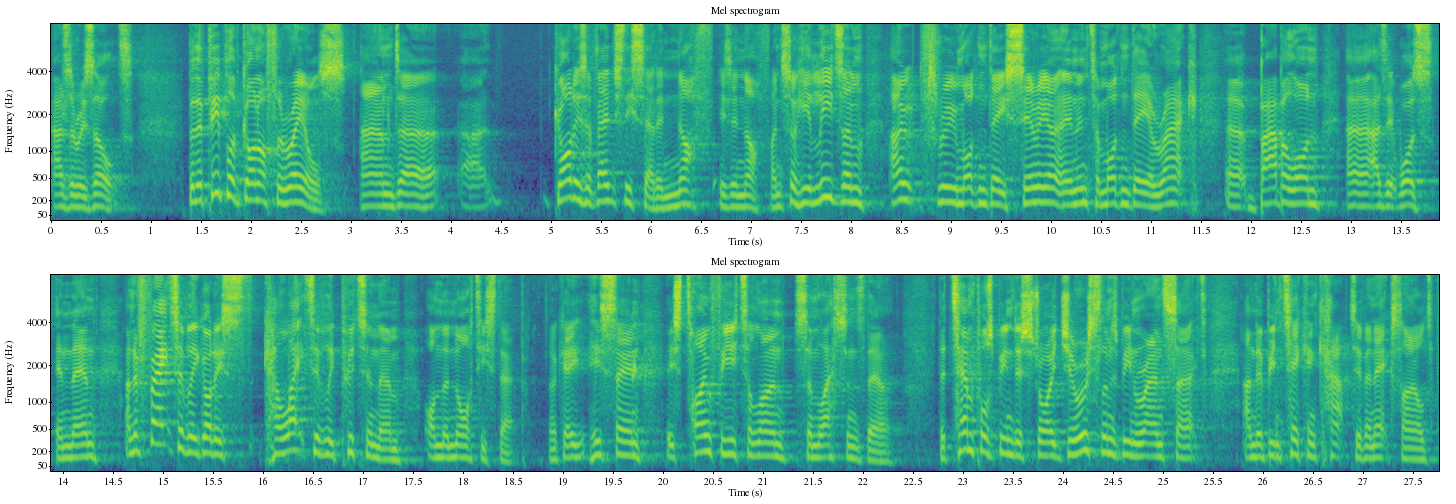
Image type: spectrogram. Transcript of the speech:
as a result. But the people have gone off the rails, and uh, uh, God has eventually said, enough is enough. And so he leads them out through modern day Syria and into modern day Iraq, uh, Babylon, uh, as it was in then. And effectively, God is collectively putting them on the naughty step. Okay? He's saying, it's time for you to learn some lessons there. The temple's been destroyed, Jerusalem's been ransacked, and they've been taken captive and exiled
